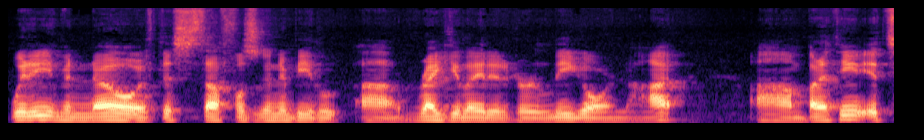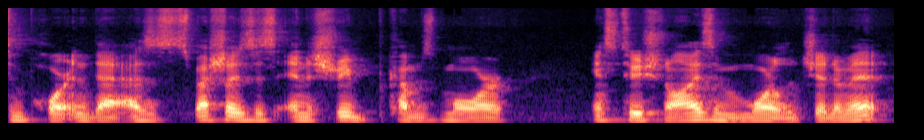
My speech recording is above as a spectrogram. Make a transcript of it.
we didn't even know if this stuff was going to be uh, regulated or legal or not. Um, but I think it's important that, as especially as this industry becomes more institutionalized and more legitimate,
